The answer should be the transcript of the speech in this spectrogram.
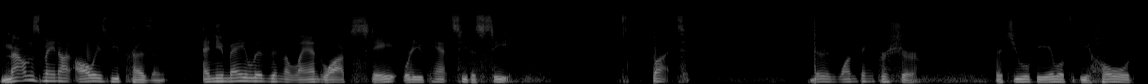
Mountains may not always be present, and you may live in a landlocked state where you can't see the sea. But there is one thing for sure that you will be able to behold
